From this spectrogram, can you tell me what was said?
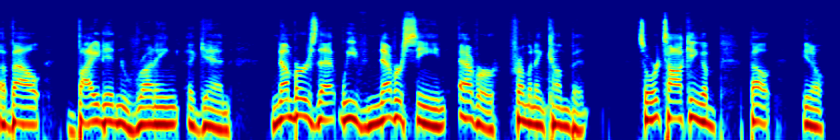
about Biden running again. Numbers that we've never seen ever from an incumbent. So we're talking about, you know,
